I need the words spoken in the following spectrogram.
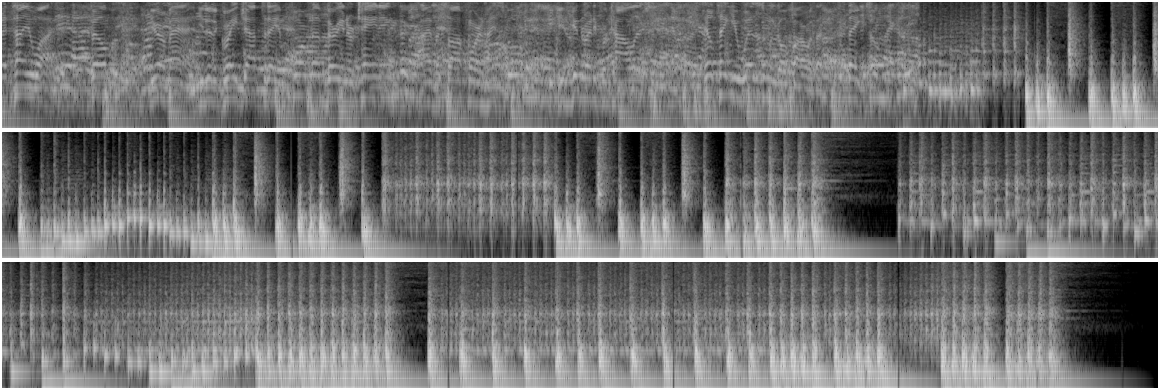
But I tell you what, Phil, you're a man. You did a great job today, informative, very entertaining. I have a sophomore in high school. He's getting ready for college. He'll take your wisdom and go far with it.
